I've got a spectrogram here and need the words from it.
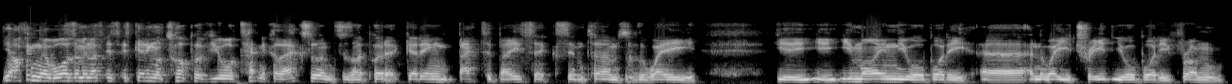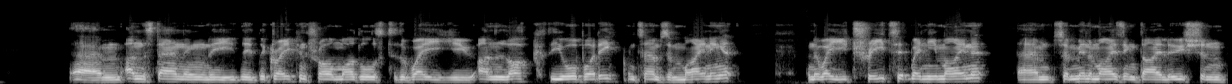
yeah, I think there was. I mean, it's, it's, getting on top of your technical excellence, as I put it, getting back to basics in terms of the way you you, you mine your body uh, and the way you treat your body from um, understanding the, the, the control models to the way you unlock the ore body in terms of mining it and the way you treat it when you mine it. Um, so minimizing dilution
